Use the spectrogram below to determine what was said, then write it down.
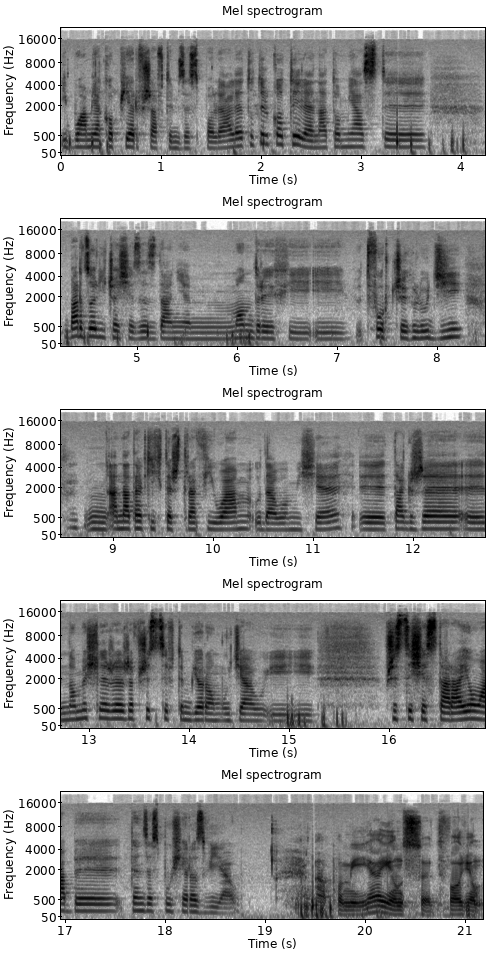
i byłam jako pierwsza w tym zespole, ale to tylko tyle. Natomiast y, bardzo liczę się ze zdaniem mądrych i, i twórczych ludzi, mm, a na takich też trafiłam, udało mi się. Y, Także no myślę, że, że wszyscy w tym biorą udział i, i wszyscy się starają, aby ten zespół się rozwijał. A pomijając e, Twoją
